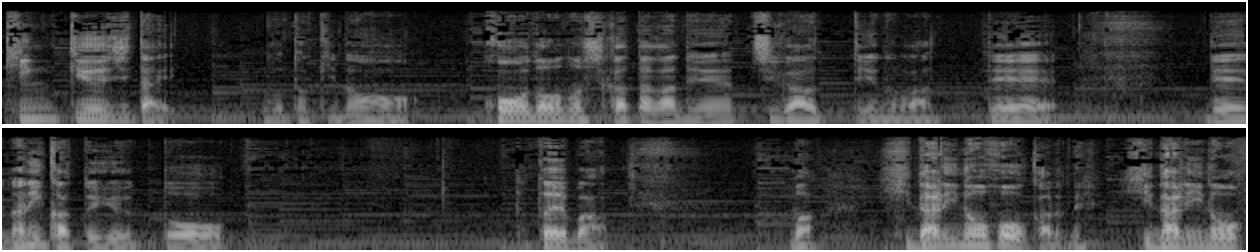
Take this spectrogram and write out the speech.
緊急事態の時の行動の仕方がね、違うっていうのがあって、で、何かというと、例えば、まあ、左の方からね、左の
